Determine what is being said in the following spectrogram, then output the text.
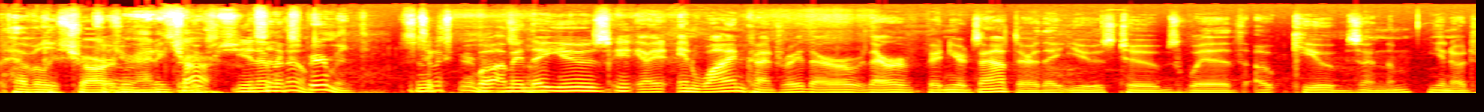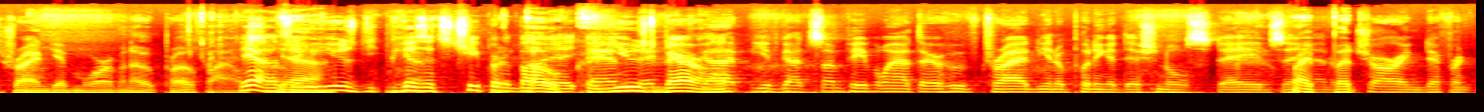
heavily charred. you're adding char. cubes. You it's never an know. experiment. It's, an experiment. Well, I mean, so. they use in, in wine country. There, there are vineyards out there that use tubes with oak cubes in them. You know, to try and give more of an oak profile. yeah, so Yeah. you used because it's cheaper to buy a, Oak. a And used then barrel. You've got, you've got some people out there who've tried, you know, putting additional staves in Right, or but- charring different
